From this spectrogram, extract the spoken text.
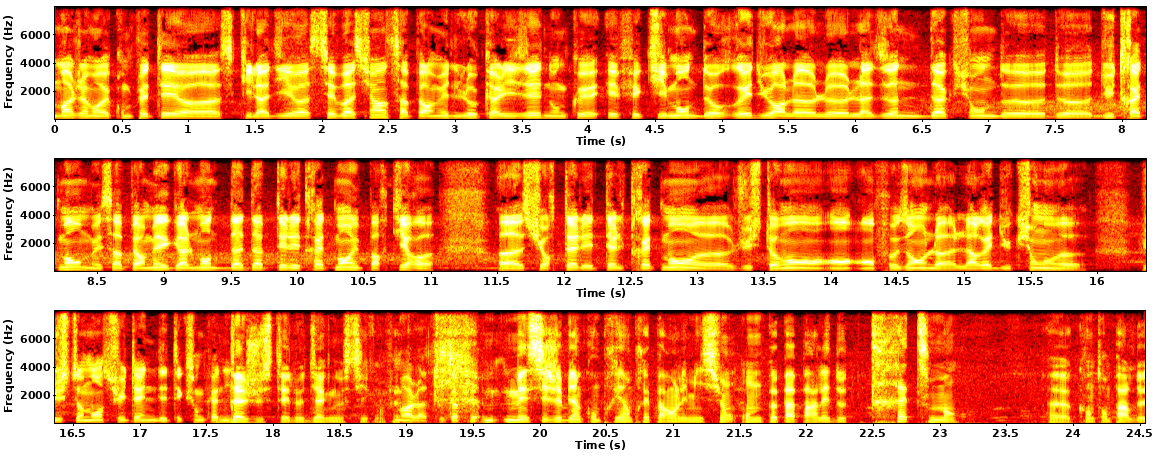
Moi j'aimerais compléter euh, ce qu'il a dit euh, Sébastien, ça permet de localiser, donc euh, effectivement de réduire la zone d'action du traitement, mais ça permet également d'adapter les traitements et partir sur tel et tel traitement justement en, faisant la, la réduction justement suite à une détection canine. D'ajuster le diagnostic en fait. Voilà, tout à fait. Mais si j'ai bien compris en préparant l'émission, on ne peut pas parler de traitement euh, quand on parle de,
